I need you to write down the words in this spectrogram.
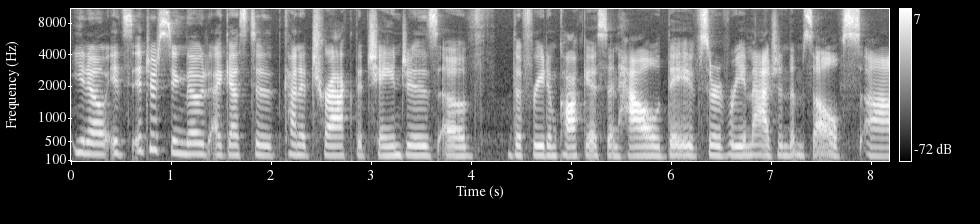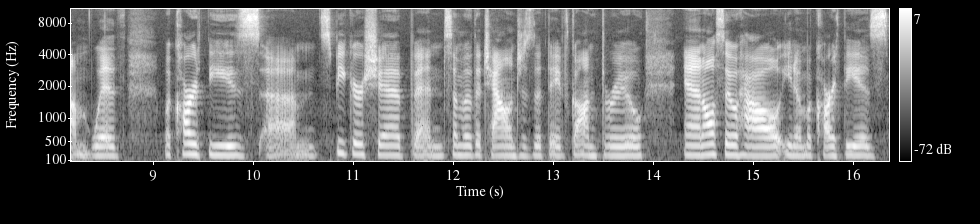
you know, it's interesting though, I guess, to kind of track the changes of the Freedom Caucus and how they've sort of reimagined themselves um, with McCarthy's um, speakership and some of the challenges that they've gone through, and also how you know McCarthy is.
